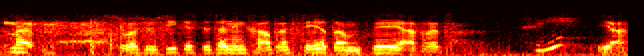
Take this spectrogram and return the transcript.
maar zoals u ziet is de zending geadresseerd aan V. Everett. Wie? Ja.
